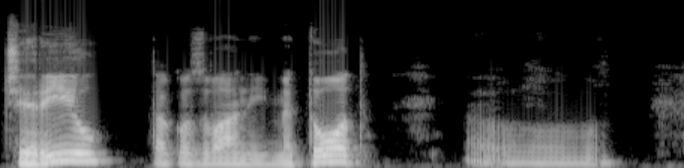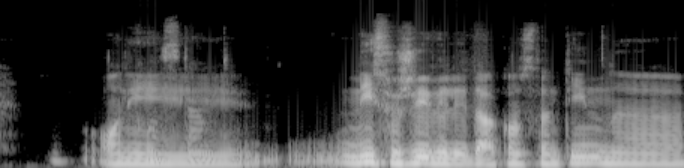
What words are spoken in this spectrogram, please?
Čiril, takozvani metod. E, oni Konstantin. nisu živjeli, da, Konstantin, e,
